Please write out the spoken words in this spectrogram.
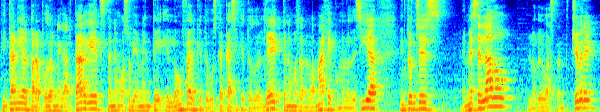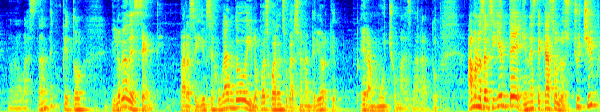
Titanial para poder negar targets, tenemos obviamente el Onfire que te busca casi que todo el deck, tenemos la nueva magia como lo decía, entonces en ese lado lo veo bastante chévere, lo veo bastante coqueto y lo veo decente para seguirse jugando y lo puedes jugar en su versión anterior que era mucho más barato. Vámonos al siguiente, en este caso los Chuchip,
